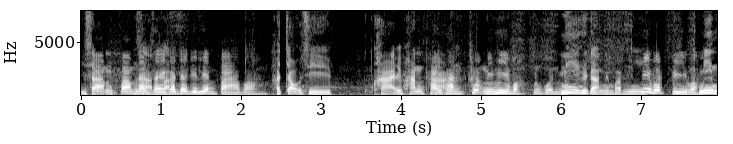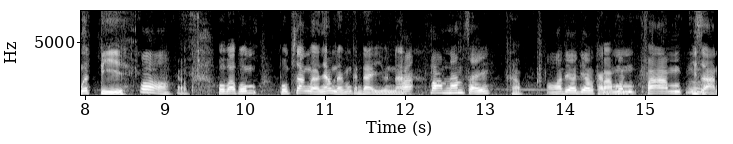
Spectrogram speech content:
อีสาฟานร์มฟาร์มน้ำใสอีเขาเจ้าจะเลี้ยงปลาบ่เขาเจ้าสิ ขายพันธุ์ขายพันธุ์ปลช่วงนี้มีบ่ลุงพลมีคือกันครับมีมีเบิดปีบ่มีเมื่อปีว้าเพราะว่าผมผมสั่งแบบย่ำไหนมันก็ได้อยู่นะฟาฟาร์มน้ำใสครับอ๋อเดี๋ยวเดี๋ยวคันฟาร์มคนฟาร์มอีสาน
